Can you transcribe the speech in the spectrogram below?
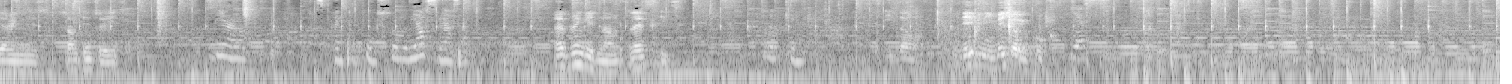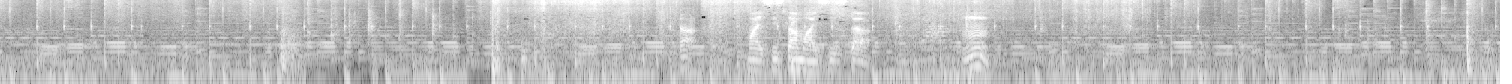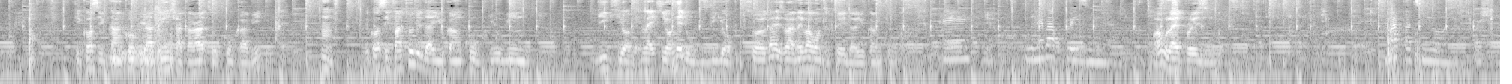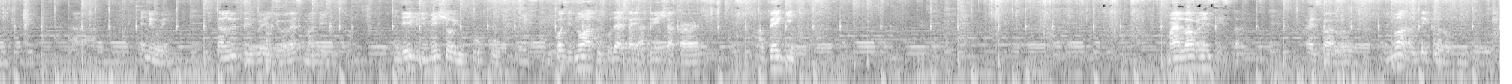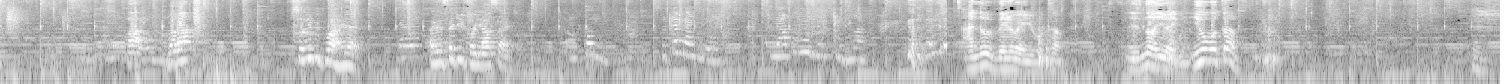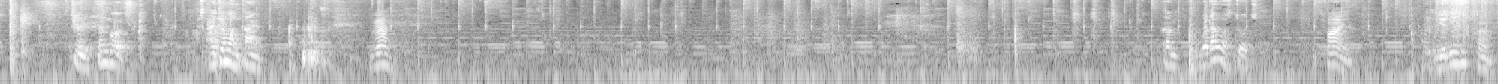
there is something to eat. Yeah, it's time to cook, so we have snacks. I bring it now. Let's eat. Okay. Eat that one. In the evening, make sure you cook. Yes. Ah, my sister, my sister. Hmm. Because you can cook, you are doing shakara to cook, Abi. Hmm. Because if I told you that you can cook, you've been big your like your head will be big up. So that is why I never want to tell you that you can cook. Hey, Yeah. you will never praise me. Why will I praise you? Ma taught me on. Anyway, you can lose the veg or let's manage this one. In the evening, make sure you cook. Oh. Because you know how to cook, that's why you are doing shakara. I beg you. My lovely sister. That's why I love you. You know how to take care of me. Ah, brother. So you people are here. I've been searching for your side. I'm coming. I know very well you will come. It's not you again. You will come. Sure, thank God. I came on time. Yeah. Um, but that was church. It's fine. You didn't come.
